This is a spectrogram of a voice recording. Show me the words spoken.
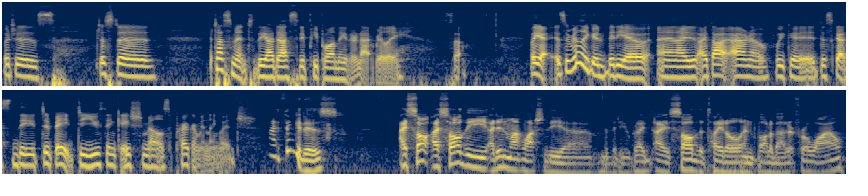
which is just a, a testament to the audacity of people on the internet, really. So, but yeah, it's a really good video, and I, I thought, I don't know if we could discuss the debate. Do you think HTML is a programming language? I think it is. I saw I saw the I didn't watch the uh, the video, but I, I saw the title and thought about it for a while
